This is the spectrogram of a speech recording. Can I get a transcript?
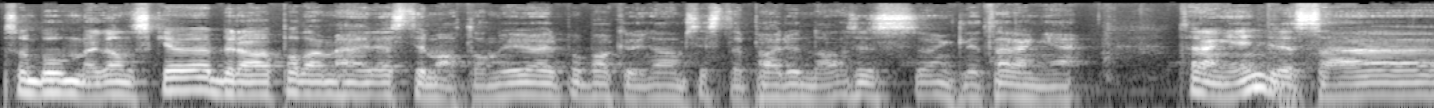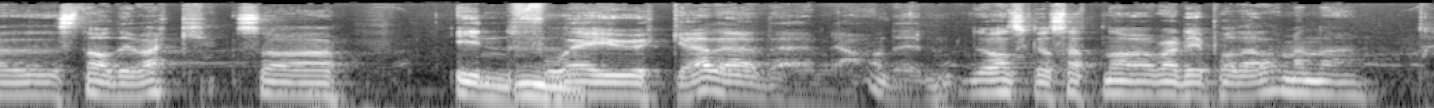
som bommer ganske bra på de her estimatene vi gjør på bakgrunn av de siste par rundene. Jeg syns egentlig terrenget, terrenget endrer seg stadig vekk. Så info mm. ei uke det, det, ja, det, er vanskelig å sette noe verdi på det. Men eh,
